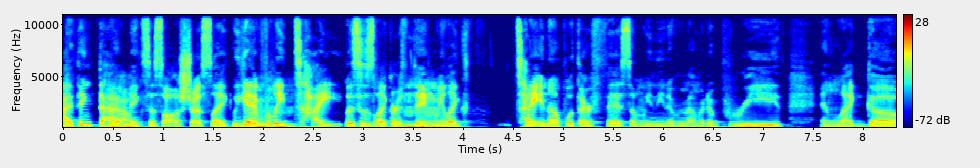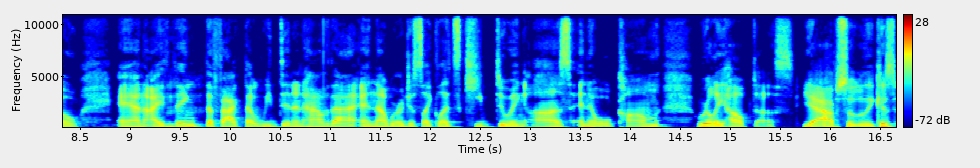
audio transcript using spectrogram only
I think that Yeah. makes us all stressed. Like we get really Mhm. tight. This is like our thing. We Mhm. like tighten up with our fists and we need to remember to breathe and let go. And I Mhm. think the fact that we didn't have that and that we're just like, let's keep doing us and it will come really helped us. Yeah, absolutely. Because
